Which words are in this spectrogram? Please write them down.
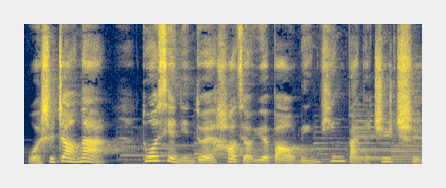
我是赵娜，多谢您对《号角月报》聆听版的支持。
